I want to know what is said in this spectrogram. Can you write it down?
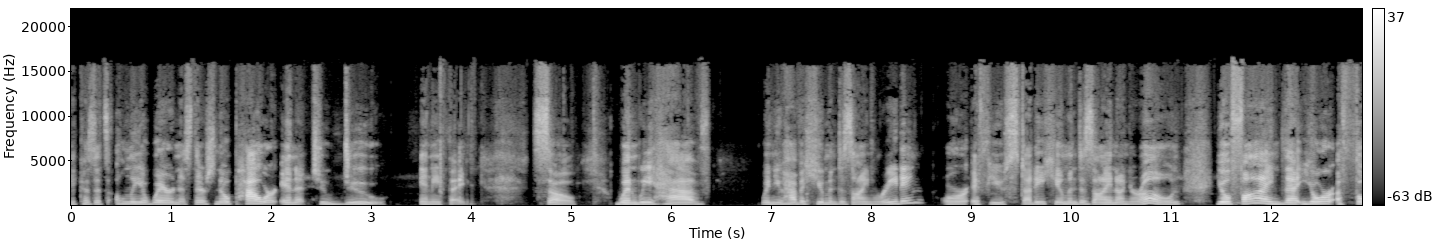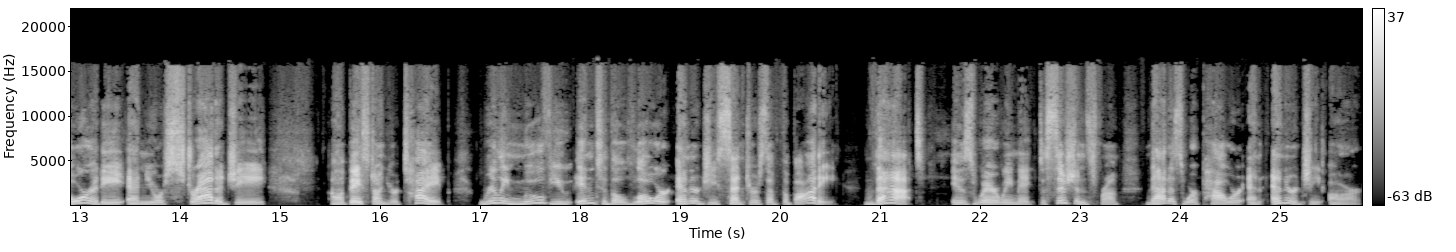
because it's only awareness. There's no power in it to do anything. So when we have when you have a human design reading or if you study human design on your own, you'll find that your authority and your strategy uh, based on your type really move you into the lower energy centers of the body. That is where we make decisions from. That is where power and energy are.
